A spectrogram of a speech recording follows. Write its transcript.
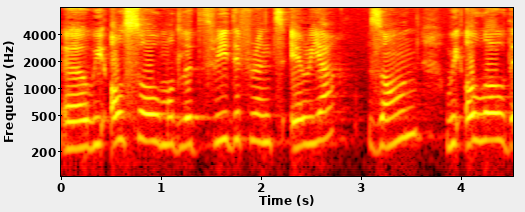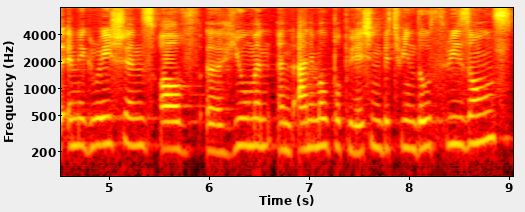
Uh, we also modeled three different area zone. We allow the immigrations of uh, human and animal population between those three zones.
